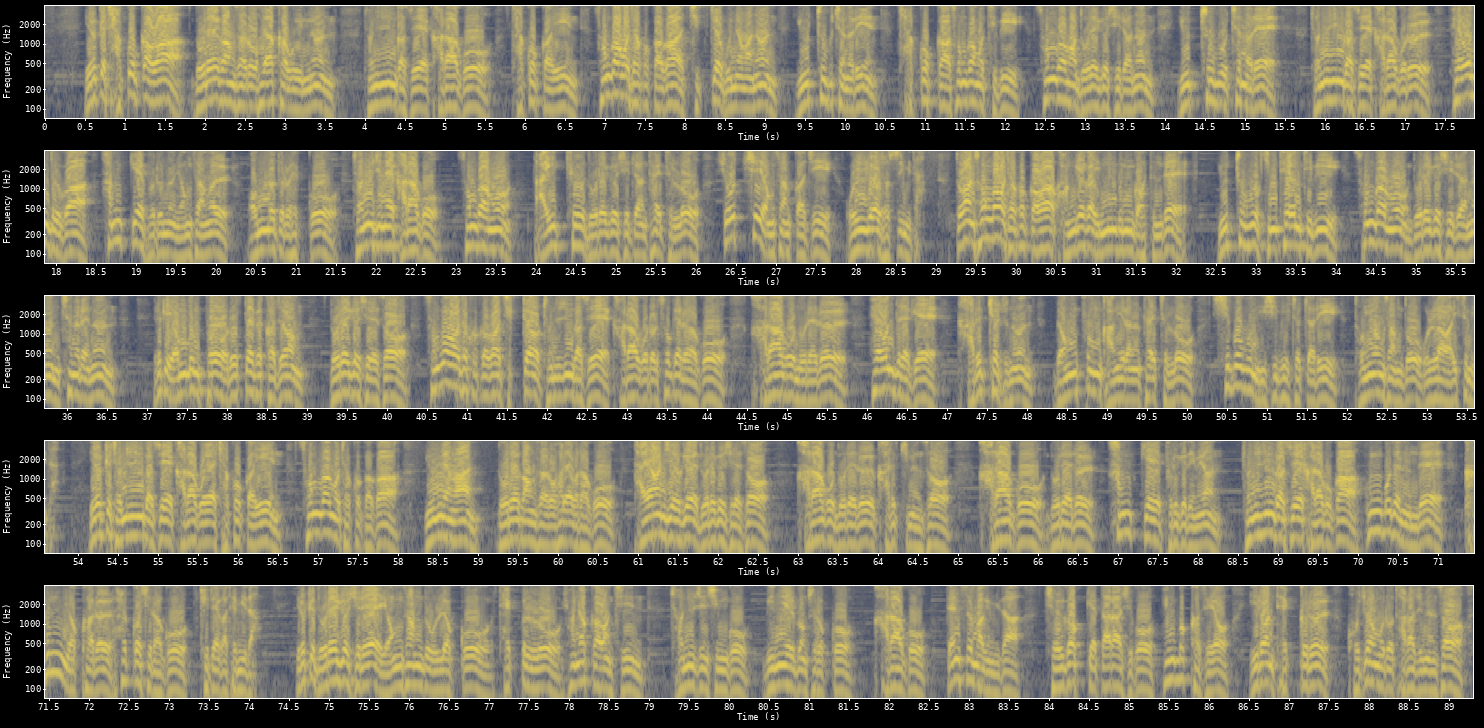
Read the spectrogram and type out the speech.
이렇게 작곡가와 노래 강사로 활약하고 있는 전유진 가수의 가라고 작곡가인 송강호 작곡가가 직접 운영하는 유튜브 채널인 작곡가 송강호 TV 송강호 노래교실이라는 유튜브 채널에 전유진 가수의 가라고를 회원들과 함께 부르는 영상을 업로드를 했고 전유진의 가라고 송강호 나이트 노래교실이라는 타이틀로 쇼츠 영상까지 올려줬습니다. 또한 송강호 작곡가와 관계가 있는 분인 것 같은데 유튜브 김태현 TV 송강호 노래교실이라는 채널에는 이렇게 영등포 롯데백화점 노래교실에서 송강호 작곡가가 직접 전주진 가수의 가라고를 소개를 하고 가라고 노래를 회원들에게 가르쳐주는 명품 강의라는 타이틀로 15분 21초짜리 동영상도 올라와 있습니다. 이렇게 전주진 가수의 가라고의 작곡가인 송강호 작곡가가 유명한 노래 강사로 활약을 하고 다양한 지역의 노래교실에서 가라고 노래를 가르치면서 가라고 노래를 함께 부르게 되면 전유진 가수의 가라고가 홍보되는데 큰 역할을 할 것이라고 기대가 됩니다. 이렇게 노래교실에 영상도 올렸고 댓글로 현역가왕 진 전유진 신곡 미니 앨범 수록곡 가라고 댄스 음악입니다. 즐겁게 따라하시고 행복하세요. 이런 댓글을 고정으로 달아주면서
